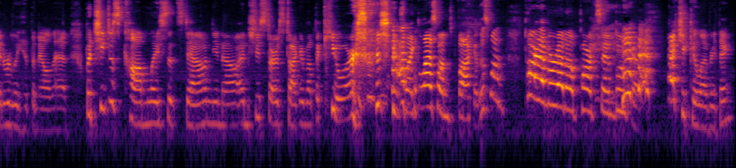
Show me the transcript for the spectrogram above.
it really hit the nail on the head. But she just calmly sits down, you know, and she starts talking about the cures. She's like, "Last one's vodka. This one part amaretto, part sambuca. That should kill everything.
